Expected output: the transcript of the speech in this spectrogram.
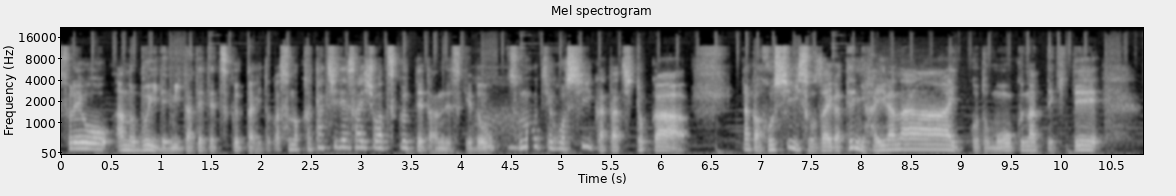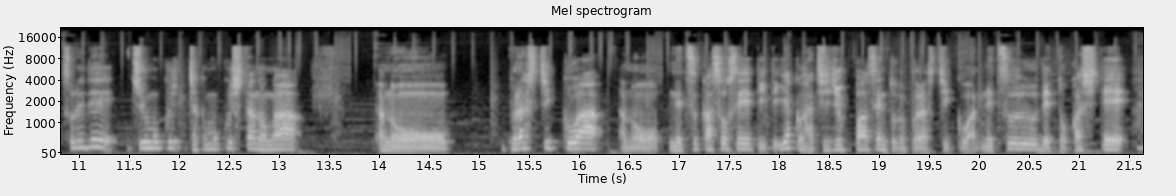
それをあの部位で見立てて作ったりとか、その形で最初は作ってたんですけどそのうち欲しい形とか、なんか欲しい素材が手に入らないことも多くなってきて、それで注目、着目したのが、あのープラスチックは、あの、熱可塑性って言って、約80%のプラスチックは熱で溶かして、はい。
